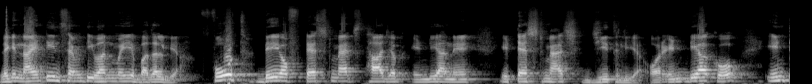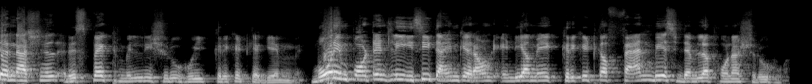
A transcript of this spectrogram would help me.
लेकिन 1971 में ये बदल गया। Fourth day of test match था जब इंडिया ने ये टेस्ट मैच जीत लिया। और इंडिया को इंटरनेशनल रिस्पेक्ट मिलनी शुरू हुई क्रिकेट के गेम में। मोर इंपॉर्टेंटली इसी टाइम के अराउंड इंडिया में क्रिकेट का फ़ैन बेस डेवलप होना शुरू हुआ।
